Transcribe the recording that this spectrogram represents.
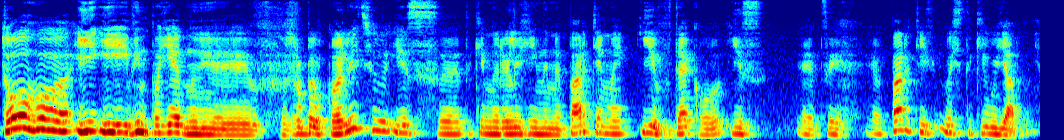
того, і, і він поєднує, зробив коаліцію із е, такими релігійними партіями, і в декого із е, цих партій ось такі уявлення.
